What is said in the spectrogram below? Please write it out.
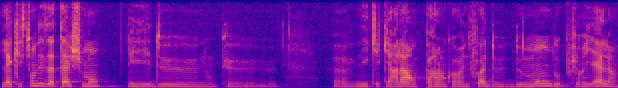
la question des attachements et de donc Nick et Carla on parle encore une fois de, de monde au pluriel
